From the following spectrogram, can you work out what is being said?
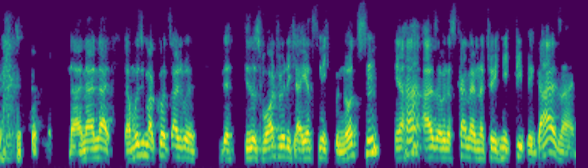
nein, nein, nein. Da muss ich mal kurz ansprechen dieses Wort würde ich ja jetzt nicht benutzen, ja, also aber das kann dann natürlich nicht piep egal sein,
